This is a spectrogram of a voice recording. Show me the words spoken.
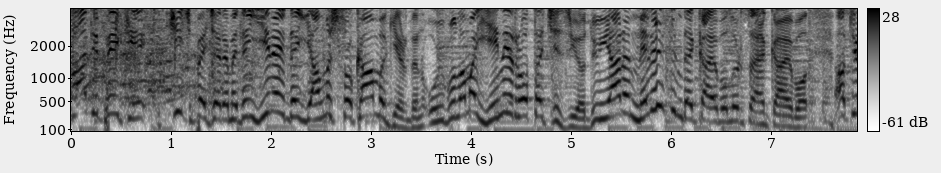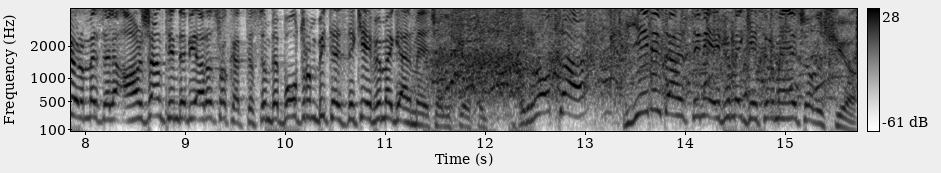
Hadi peki hiç beceremedin yine de yanlış sokağa mı girdin? Uygulama yeni rota çiziyor. Dünyanın neresinde kaybolursan kaybol. Atıyorum mesela Arjantin'de bir ara sokaktasın ve Bodrum Bitez'deki evime gelmeye çalışıyorsun. Rota yeniden seni evime getirmeye çalışıyor.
